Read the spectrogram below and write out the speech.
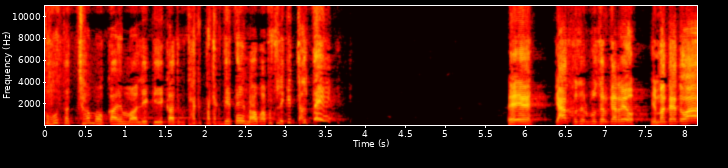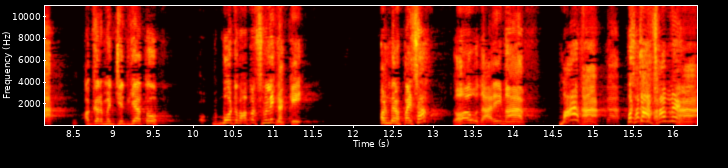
बहुत अच्छा मौका है मालिक एक आध उठा के पटक देते हैं नाव वापस लेके चलते हैं। ए, क्या खुसर फुसर कर रहे हो? हिम्मत है तो आ। अगर मैं जीत गया तो वोट वापस मिलेगी। और मेरा पैसा? तो उधारी माफ़। माफ़ हाँ। पक्का सामने। हाँ।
